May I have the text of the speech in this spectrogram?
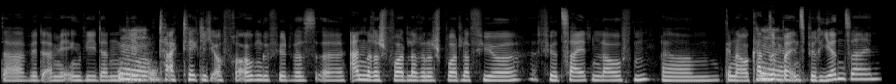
Da wird einem irgendwie dann mhm. tagtäglich auch vor Augen geführt, was äh, andere Sportlerinnen und Sportler für, für Zeiten laufen. Ähm, genau, kann mhm. super inspirierend sein.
